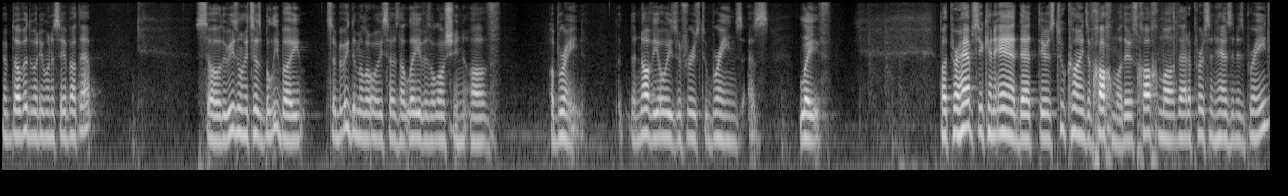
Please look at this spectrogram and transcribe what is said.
Reb David, what do you want to say about that? So the reason why it says Belibai, so Rav Avigdor Miller always says that Leiv is a lashon of a brain. The, the Navi always refers to brains as Leiv. But perhaps you can add that there's two kinds of chachma. There's chachma that a person has in his brain,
